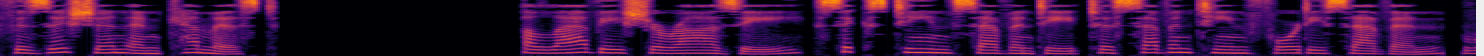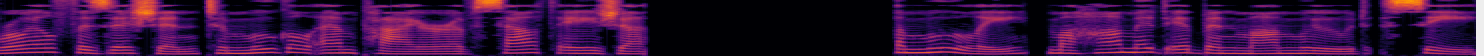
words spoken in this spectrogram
physician and chemist Alavi Shirazi (1670–1747), royal physician to Mughal Empire of South Asia. Amuli, Muhammad ibn Mahmud, c.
